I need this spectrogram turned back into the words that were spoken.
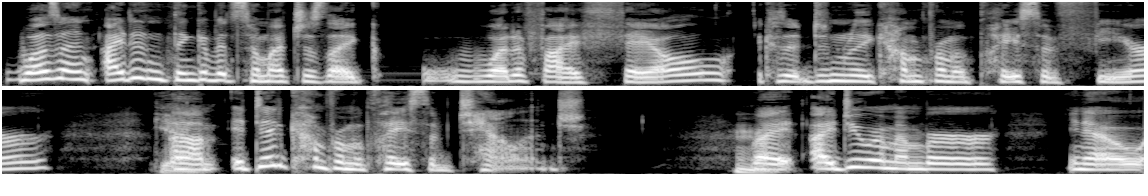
wasn't, I didn't think of it so much as like, what if I fail? Because it didn't really come from a place of fear. yeah. Um, it did come from a place of challenge, Hmm. right? I do remember, you know,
